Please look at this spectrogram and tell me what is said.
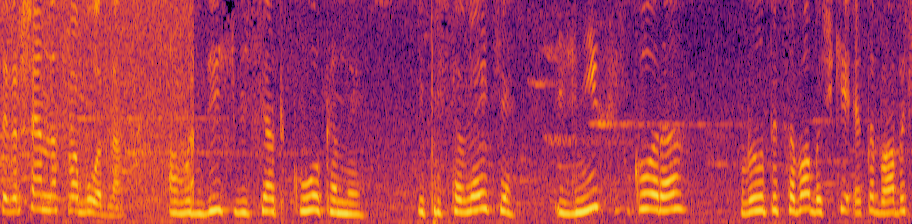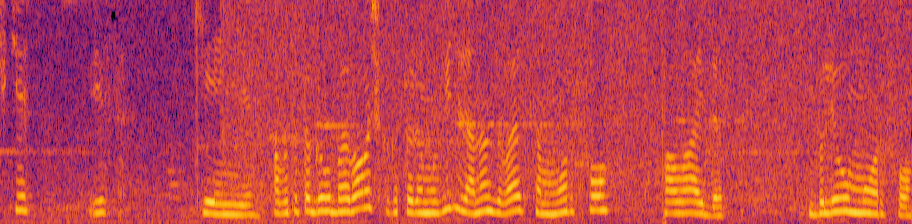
совершенно свободно. А вот здесь висят коконы. И представляете, из них скоро вылупятся бабочки. Это бабочки из Кении. А вот эта голубая бабочка, которую мы видели, она называется Морфо Палайдес. Блю Морфо.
